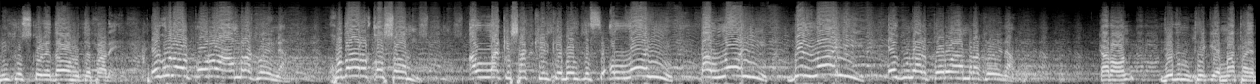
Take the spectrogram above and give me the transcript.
নিখোঁজ করে দেওয়া হতে পারে। এগুলোর পরও আমরা করি না। খোদার কসম, আল্লাহকে সাক্ষীরকে বলতেছে, আল্লাহি, তাল্লাহি, বিল্লাহি। এগুলোর পরও আমরা করি না। কারণ যেদিন থেকে মাথায়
